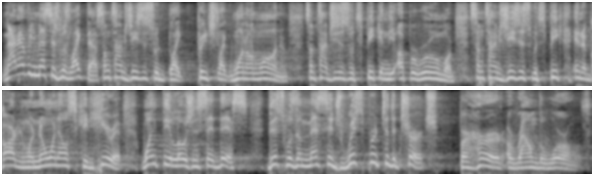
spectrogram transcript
Not every message was like that. Sometimes Jesus would like preach like one on one, or sometimes Jesus would speak in the upper room, or sometimes Jesus would speak in a garden where no one else could hear it. One theologian said this this was a message whispered to the church, but heard around the world.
